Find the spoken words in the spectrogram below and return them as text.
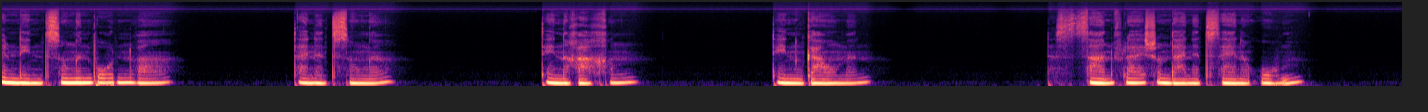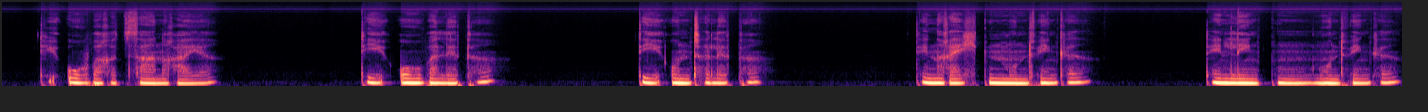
Nimm den Zungenboden wahr, deine Zunge, den Rachen, den Gaumen, das Zahnfleisch um deine Zähne oben, die obere Zahnreihe, die Oberlippe, die Unterlippe, den rechten Mundwinkel, den linken Mundwinkel,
